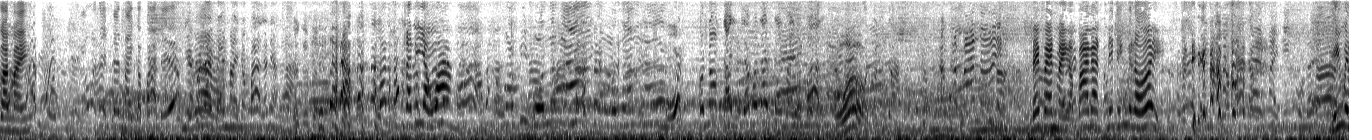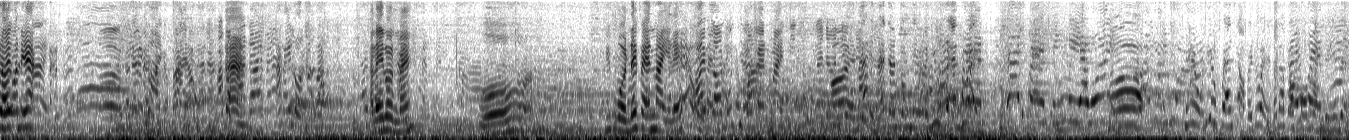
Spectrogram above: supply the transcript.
ก่อนไหมได้แฟนใหม่กลับบ้านแล้วเนี่ยก็ได้แฟนใหม่กลับบ้านแล้วเนี่ยคันนี้ยังว่างพี่พลแล้วนะโอ้ยคนนอกใจอยู่แล้วก็ได้แฟนใหม่กลับบ้านโอ้ได้แฟนใหม่กลับบ้านแล้วนี่ทิ้งไปเลยทิ้งไปเลยวันเนี้ยก็ได้แฟนใหม่กลับบ้านแล้วอ่าได้ไหมอะไรหล่นหรอวะอะไรหล่นไหมโอ้พี่ ฝนได้แฟนใหม่แล้วไอ้เราลุ้นถึงแฟนใหม่ทิ้งหนูเลยเดินเห็นไหมเห็นไหมเดินตรงนี้มาหิ้วแฟนด้วยได้แฟนทิ้งเมียเว้ยหิ้วหิ้วแฟนกลับไปด้วยแล้วก็คงแบบนี้เลย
